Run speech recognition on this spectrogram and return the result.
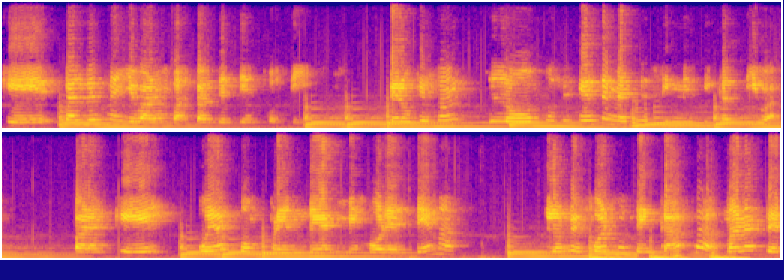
que tal vez me llevaron bastante tiempo, sí, pero que son lo suficientemente significativas para que él pueda comprender mejor el tema. Los refuerzos en casa van a ser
